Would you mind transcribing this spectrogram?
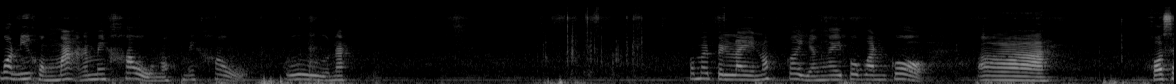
งวดนี้ของมะนะไม่เข้าเนาะไม่เข้า เออนะ ก็ไม่เป็นไรเนาะก็ยังไงประวันก็ขอแส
